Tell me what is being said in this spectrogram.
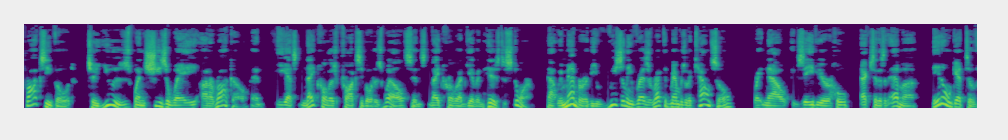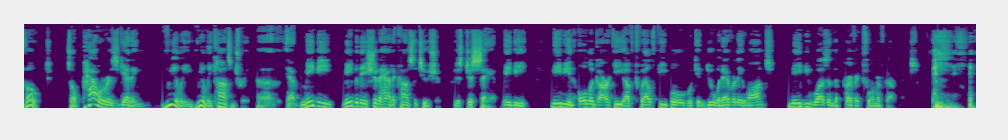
proxy vote to use when she's away on Arakko. And he gets Nightcrawler's proxy vote as well, since Nightcrawler had given his to Storm. Now remember, the recently resurrected members of the council, right now Xavier, Hope, Exodus, and Emma, they don't get to vote. So power is getting really, really concentrate. Uh, yeah, maybe, maybe they should have had a constitution. Just, just saying. Maybe, maybe an oligarchy of 12 people who can do whatever they want maybe wasn't the perfect form of government.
